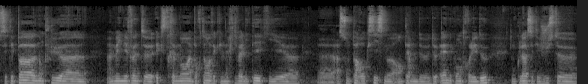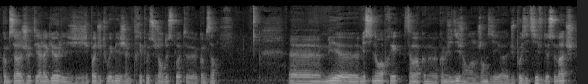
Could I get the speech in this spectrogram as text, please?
c'était pas non plus un, main event extrêmement important avec une rivalité qui est à son paroxysme en termes de, haine contre les deux. Donc là, c'était juste euh, comme ça, jeté à la gueule, et j'ai pas du tout aimé. J'aime très peu ce genre de spot euh, comme ça. Euh, mais, mais sinon, après, ça va, comme, comme j'ai dit, j'en dis du positif de ce match.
